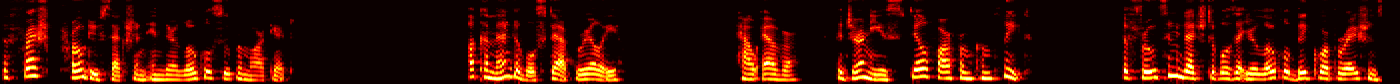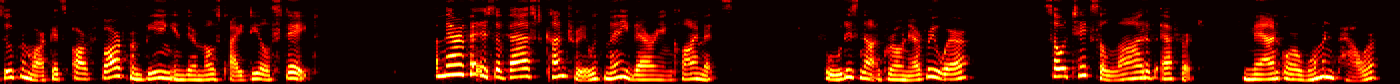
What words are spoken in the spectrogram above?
the fresh produce section in their local supermarket. A commendable step, really. However, the journey is still far from complete. The fruits and vegetables at your local big corporation supermarkets are far from being in their most ideal state. America is a vast country with many varying climates. Food is not grown everywhere, so it takes a lot of effort, man or woman power,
